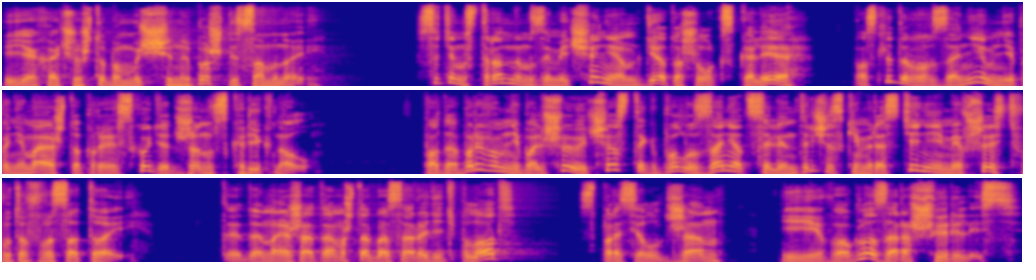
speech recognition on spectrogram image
Я хочу, чтобы мужчины пошли со мной». С этим странным замечанием дед ушёл к скале. Последовав за ним, не понимая, что происходит, Джен вскрикнул. Под обрывом небольшой участок был занят цилиндрическими растениями в 6 футов высотой. «Ты думаешь о том, чтобы соорудить плод?» – спросил Джан, и его глаза расширились.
